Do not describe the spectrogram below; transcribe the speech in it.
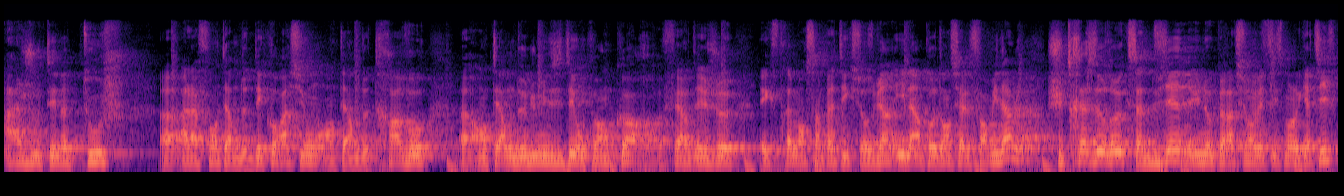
ajouter notre touche à la fois en termes de décoration, en termes de travaux, euh, en termes de luminosité, on peut encore faire des jeux extrêmement sympathiques sur ce bien. Il a un potentiel formidable. Je suis très heureux que ça devienne une opération d'investissement locatif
